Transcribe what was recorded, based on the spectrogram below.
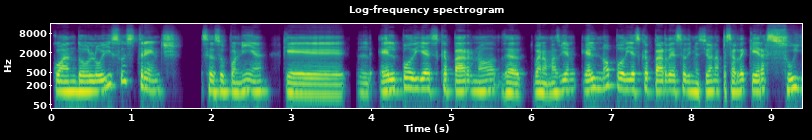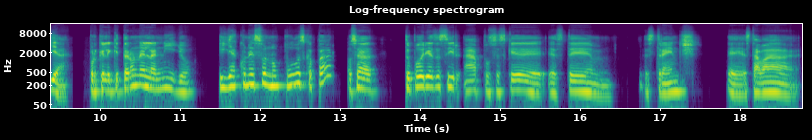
cuando lo hizo Strange, se suponía que él podía escapar, ¿no? O sea, bueno, más bien, él no podía escapar de esa dimensión a pesar de que era suya, porque le quitaron el anillo y ya con eso no pudo escapar. O sea, tú podrías decir, ah, pues es que este mm, Strange eh, estaba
